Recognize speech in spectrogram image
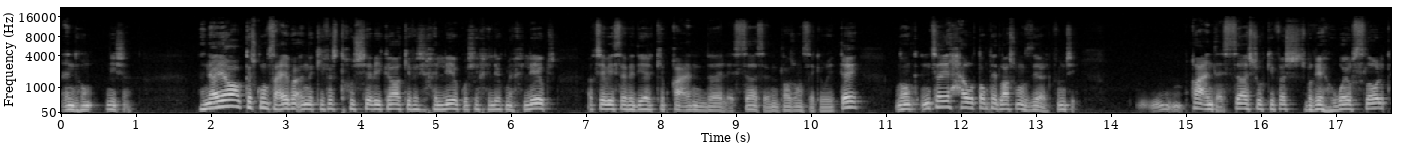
عندهم نيشان. هنايا كتكون صعيبة أنك كيفاش تدخل الشركة كيفاش يخليوك واش يخليوك ما يخليوكش اكتبي ال CV ديالك كيبقى عند العساس عند l'agent sécurité donc نتا حاول tenter د la chance ديالك فهمتي؟ بقى عند العساس شوف كيفاش تبغيه هو يوصلولك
